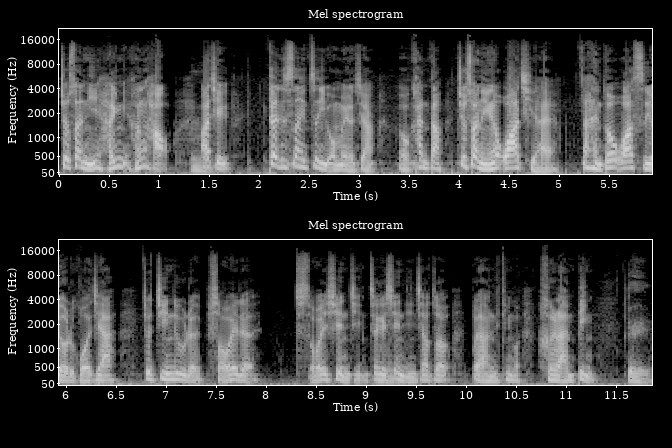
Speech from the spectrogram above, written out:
就算你很很好，而且更甚至于我们有这样，我看到就算你能挖起来，那很多挖石油的国家就进入了所谓的所谓陷阱，这个陷阱叫做，不然你听过荷兰病？对，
